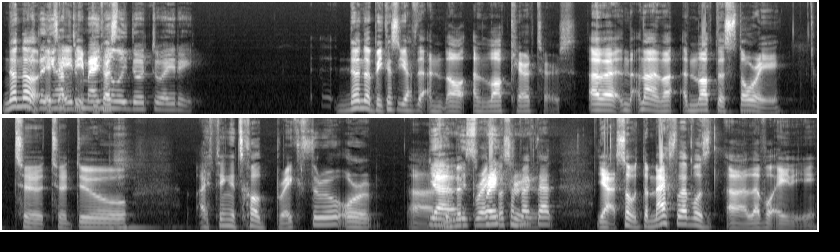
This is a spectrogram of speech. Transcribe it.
No, no, but then it's you have eighty to because manually do it to eighty. no, no, because you have to unlock unlock characters. Uh, not unlock, unlock the story to to do. I think it's called breakthrough or uh, Yeah, limit break or something like that. Yeah, so the max level is uh, level eighty.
